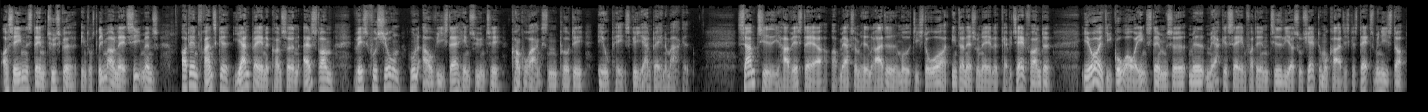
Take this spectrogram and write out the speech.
og senest den tyske industrimagnat Siemens og den franske jernbanekoncern Alstom, hvis fusion hun afviste af hensyn til konkurrencen på det europæiske jernbanemarked. Samtidig har Vestager opmærksomheden rettet mod de store internationale kapitalfonde, i øvrigt i god overensstemmelse med mærkesagen for den tidligere socialdemokratiske statsminister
